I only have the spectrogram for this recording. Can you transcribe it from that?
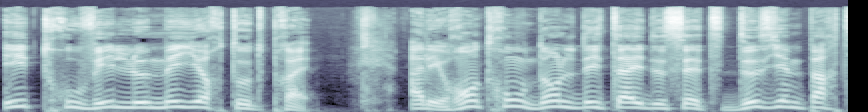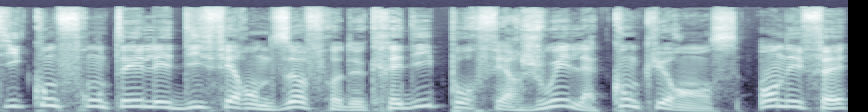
et trouver le meilleur taux de prêt. Allez, rentrons dans le détail de cette deuxième partie, confronter les différentes offres de crédit pour faire jouer la concurrence. En effet,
